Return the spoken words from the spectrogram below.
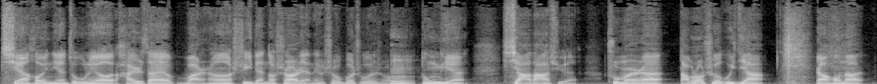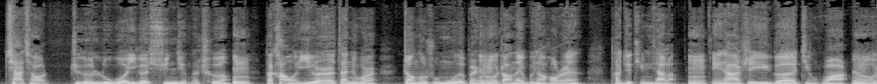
前好几年做五零幺还是在晚上十一点到十二点那个时候播出的时候，嗯冬天下大雪，出门呢打不着车回家，然后呢恰巧这个路过一个巡警的车，嗯，他看我一个人在那块儿张头鼠目的，本身我长得也不像好人，他就停下了，嗯停下是一个警花，然后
